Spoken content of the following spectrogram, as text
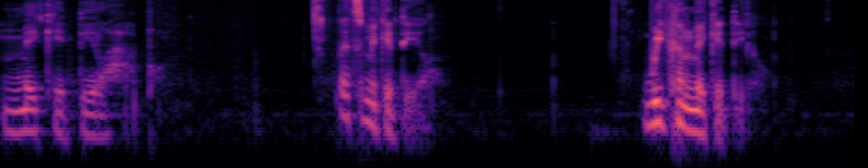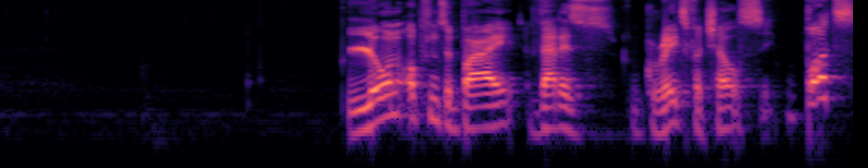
make a deal happen. Let's make a deal. We can make a deal. Loan option to buy, that is great for Chelsea. But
